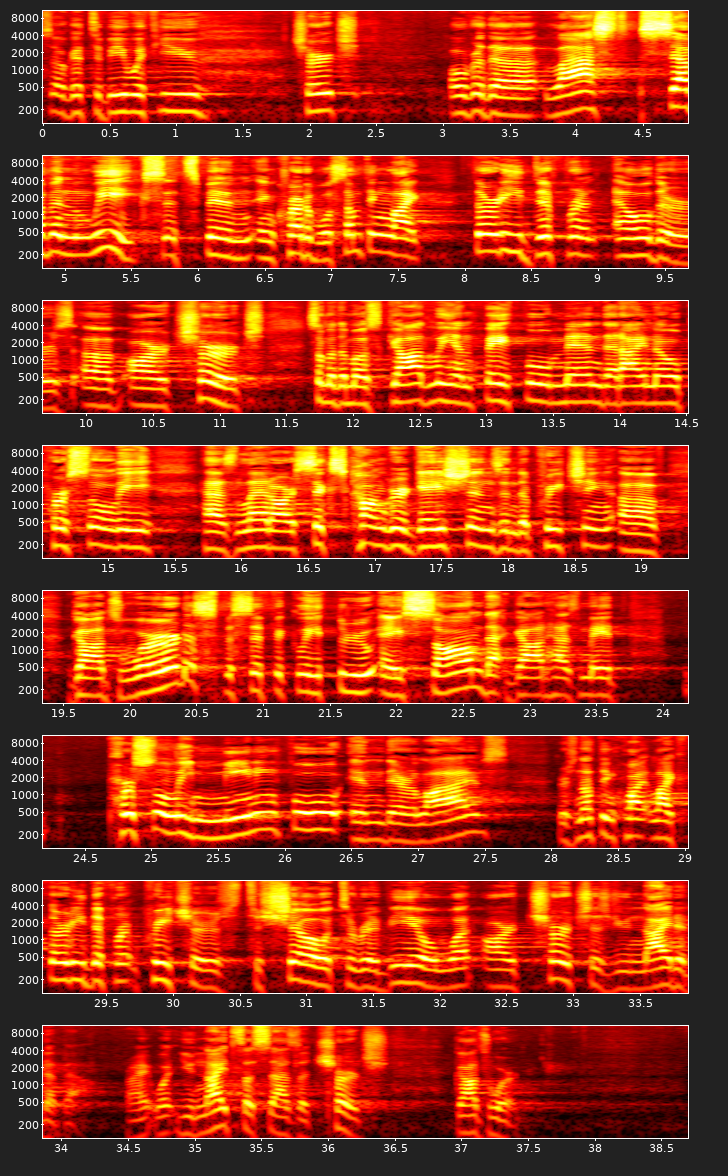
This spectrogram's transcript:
So good to be with you, church. Over the last seven weeks, it's been incredible. Something like 30 different elders of our church, some of the most godly and faithful men that I know personally, has led our six congregations in the preaching of God's word, specifically through a psalm that God has made personally meaningful in their lives. There's nothing quite like 30 different preachers to show, to reveal what our church is united about, right? What unites us as a church, God's Word.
